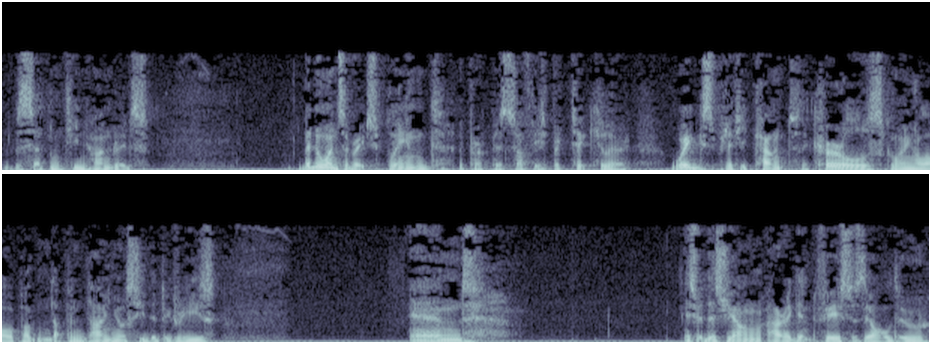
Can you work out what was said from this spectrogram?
the 1700s. But no one's ever explained the purpose of these particular wigs, but if you count the curls going all up and up and down, you'll see the degrees. And got this young, arrogant face, as they all do,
